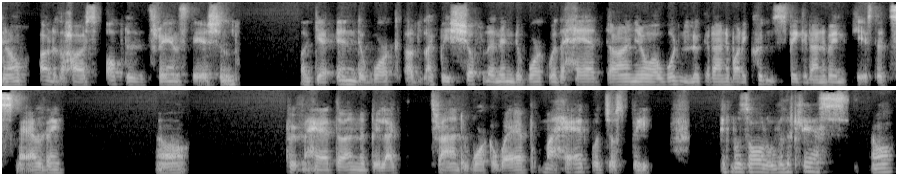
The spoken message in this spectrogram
know out of the house up to the train station. I'd get into work. I'd like be shuffling into work with a head down. You know, I wouldn't look at anybody. Couldn't speak at anybody in case they'd smell me. You know, put my head down and be like, trying to work away, but my head would just be, it was all over the place, you know.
